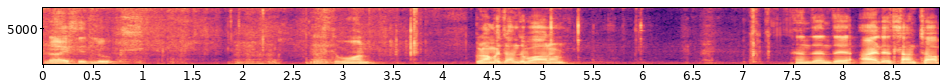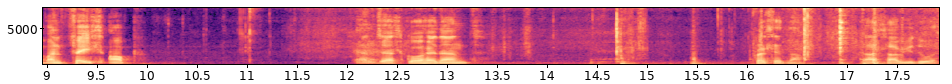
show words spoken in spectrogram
nice it looks. That's the one. Grommet on the bottom. And then the eyelets on top and face up. And just go ahead and press it down. That's how you do it.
